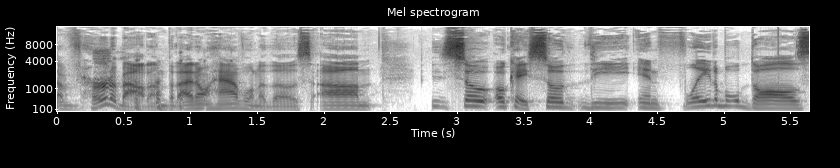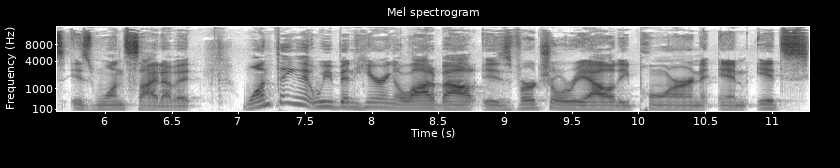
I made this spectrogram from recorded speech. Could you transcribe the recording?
I've heard about them, but I don't have one of those. Um, so okay, so the inflatable dolls is one side of it. One thing that we've been hearing a lot about is virtual reality porn and it's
